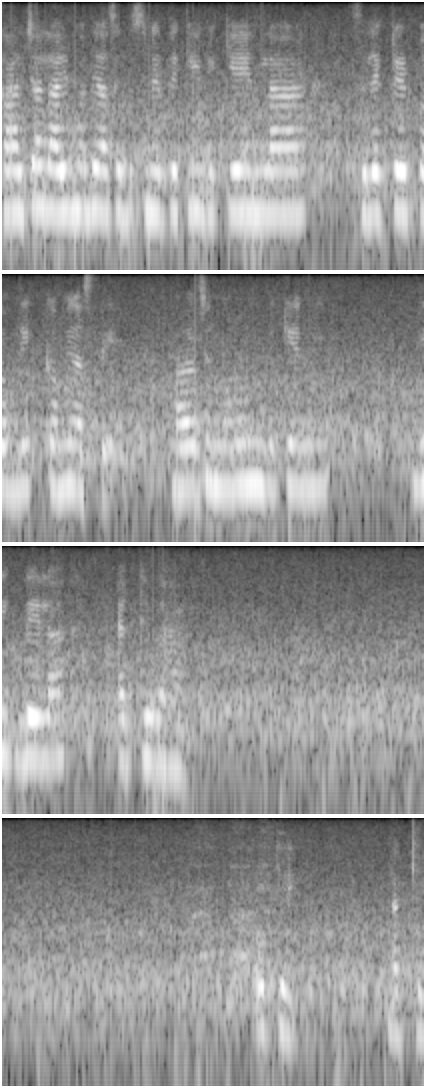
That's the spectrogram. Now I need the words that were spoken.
कालच्या लाईव्हमध्ये असे दिसून येते की विकेंडला सिलेक्टेड पब्लिक कमी असते. महाराजन म्हणून विकेंड वीक डेला ॲक्टिव्ह राहा. ओके. नक्की.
